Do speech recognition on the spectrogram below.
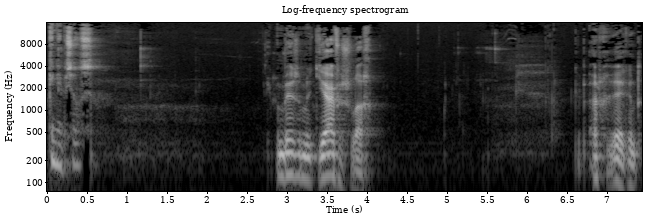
Knipsels. Ik ben bezig met het jaarverslag. Ik heb uitgerekend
